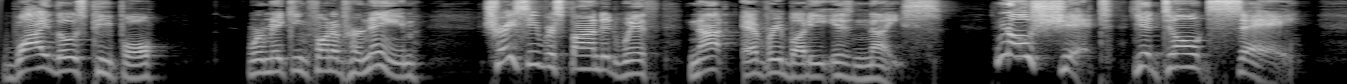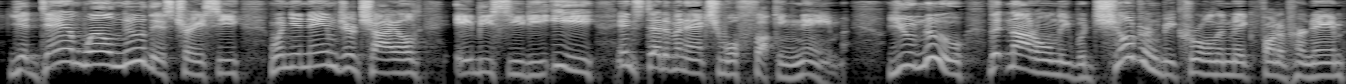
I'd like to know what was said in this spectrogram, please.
why those people were making fun of her name, Tracy responded with, Not everybody is nice. No shit, you don't say. You damn well knew this, Tracy, when you named your child ABCDE instead of an actual fucking name. You knew that not only would children be cruel and make fun of her name,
